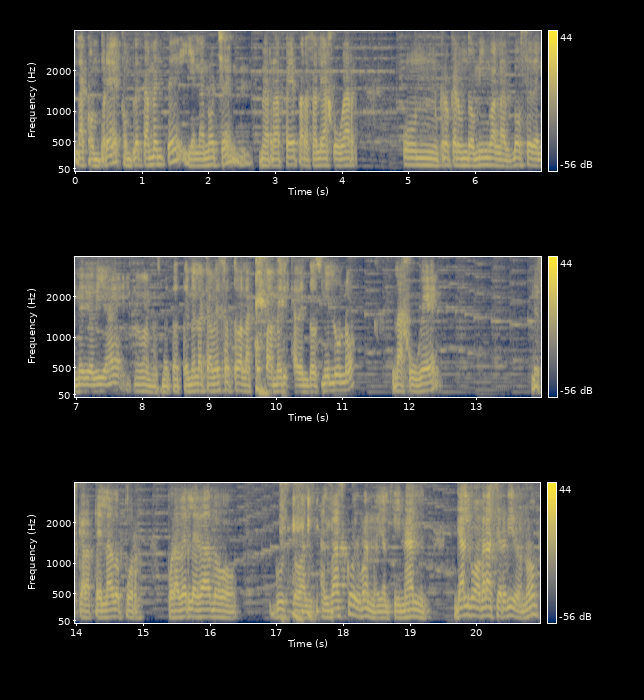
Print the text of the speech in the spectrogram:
La compré completamente y en la noche me rapé para salir a jugar un, creo que era un domingo a las 12 del mediodía. Y bueno, me tatemé la cabeza toda la Copa América del 2001. La jugué descarapelado por, por haberle dado gusto al, Vasco y bueno, y al final de algo habrá servido, ¿no?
